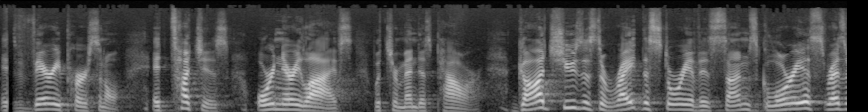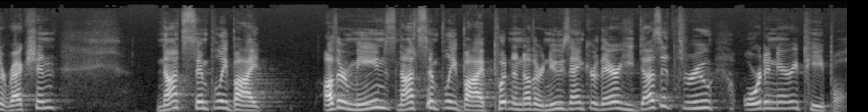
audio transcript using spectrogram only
is very personal. It touches ordinary lives with tremendous power. God chooses to write the story of his son's glorious resurrection not simply by other means, not simply by putting another news anchor there. He does it through ordinary people.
